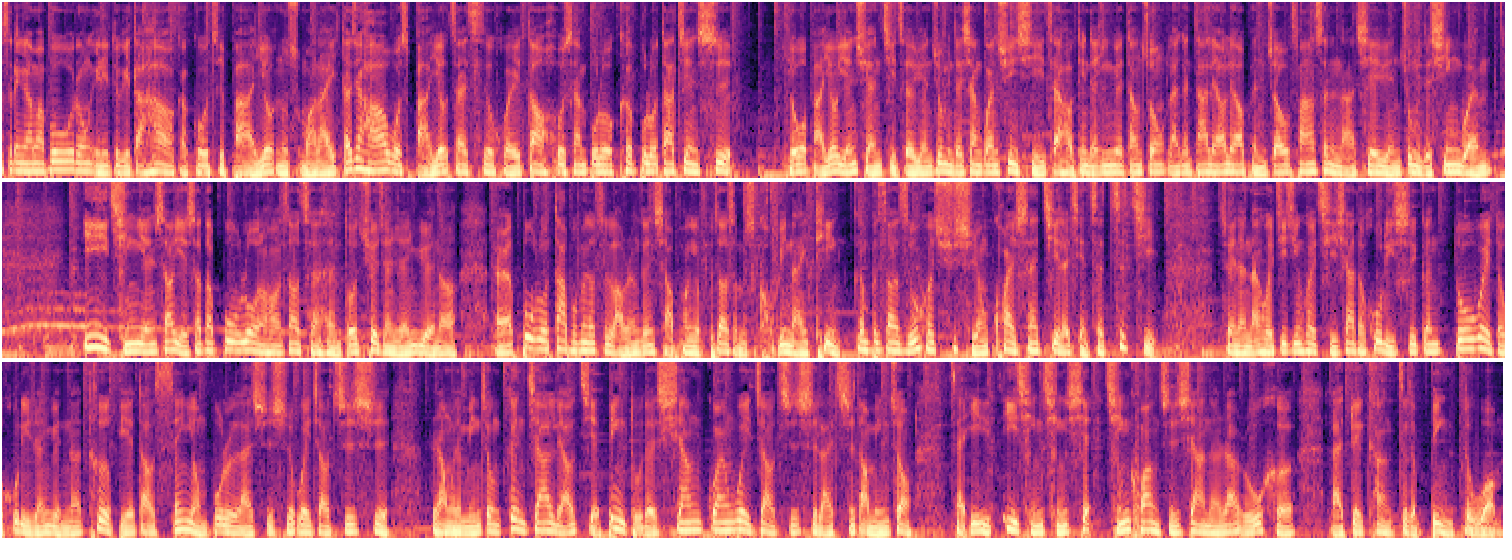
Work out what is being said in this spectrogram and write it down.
大家好，我是巴优，再次回到后山部落克部落大件事，由我巴优严选几则原住民的相关讯息，在好听的音乐当中来跟大家聊聊本周发生了哪些原住民的新闻。疫情延烧也烧到部落，然后造成很多确诊人员呢，而部落大部分都是老人跟小朋友，不知道什么是 COVID-19，更不知道如何去使用快筛剂来检测自己。所以呢，南回基金会旗下的护理师跟多位的护理人员呢，特别到森永部落来实施卫教知识，让我们的民众更加了解病毒的相关卫教知识，来指导民众在疫疫情情现情况之下呢，要如何来对抗这个病毒哦。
